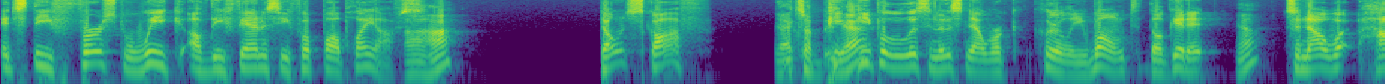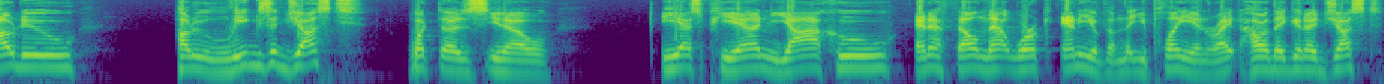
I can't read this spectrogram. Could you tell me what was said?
it's the first week of the fantasy football playoffs. Uh huh. Don't scoff. That's a Pe- yeah. People who listen to this network clearly won't. They'll get it. Yeah. So now what how do how do leagues adjust? What does, you know, ESPN, Yahoo, NFL network, any of them that you play in, right? How are they going to adjust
